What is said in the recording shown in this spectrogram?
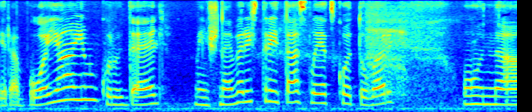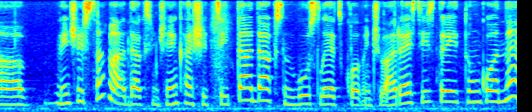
ir bojājumi, kuru dēļ viņš nevar izdarīt tās lietas, ko tu vari. Un, uh, viņš ir savādāks, viņš vienkārši ir citādāks un būs lietas, ko viņš varēs izdarīt un ko nē.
